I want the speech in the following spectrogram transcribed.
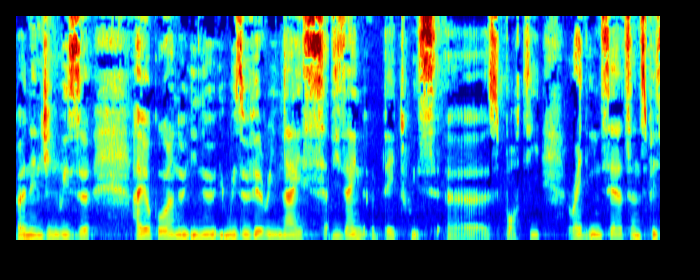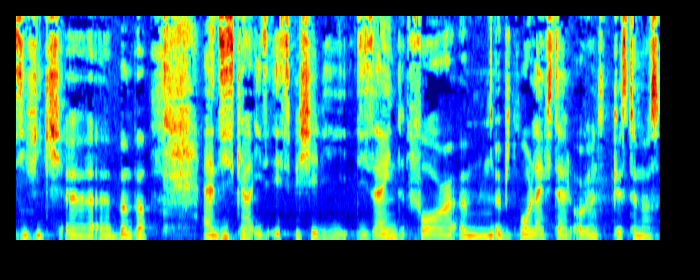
an engine with uh, higher power and a, with a very nice design update with uh, sporty red inserts and specific uh, bumper. And this car is especially designed for um, a bit more lifestyle oriented customers.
